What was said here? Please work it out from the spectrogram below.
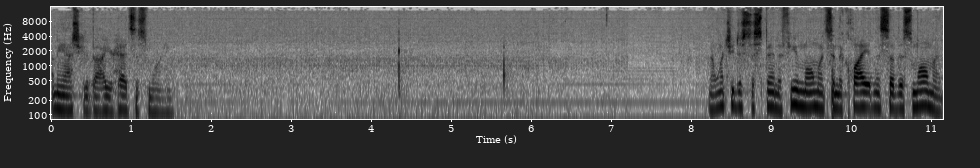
Let me ask you to bow your heads this morning. And I want you just to spend a few moments in the quietness of this moment.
